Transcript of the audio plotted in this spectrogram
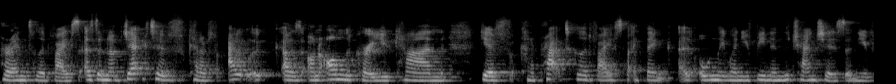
parental advice. As an objective kind of outlook as an onlooker you can give kind of practical advice but i think uh, only when you've been in the trenches and you've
